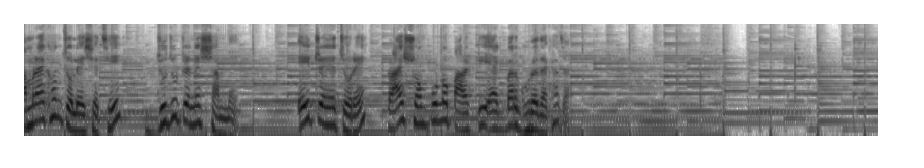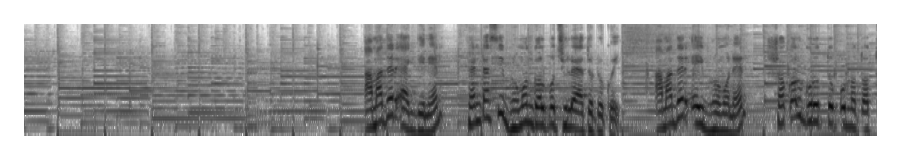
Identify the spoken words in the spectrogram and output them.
আমরা এখন চলে এসেছি জুজু ট্রেনের সামনে। এই ট্রেনে চড়ে প্রায় সম্পূর্ণ পার্কটি একবার ঘুরে দেখা যায় আমাদের একদিনের ফ্যান্টাসি ভ্রমণ গল্প ছিল এতটুকুই। আমাদের এই ভ্রমণের সকল গুরুত্বপূর্ণ তথ্য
